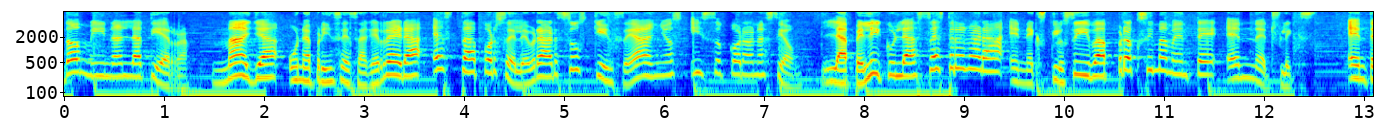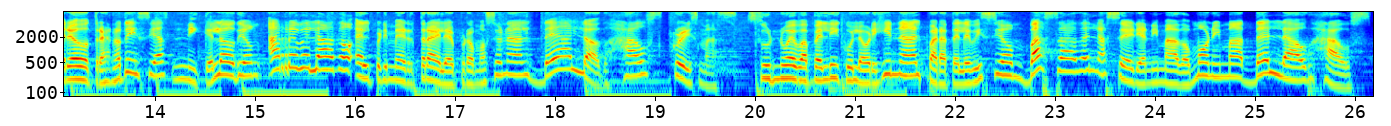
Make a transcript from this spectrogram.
dominan la Tierra. Maya, una princesa guerrera, está por celebrar sus 15 años y su coronación. La película se estrenará en exclusiva próximamente en Netflix. Entre otras noticias, Nickelodeon ha revelado el primer tráiler promocional de A Loud House Christmas, su nueva película original para televisión basada en la serie animada homónima The Loud House.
